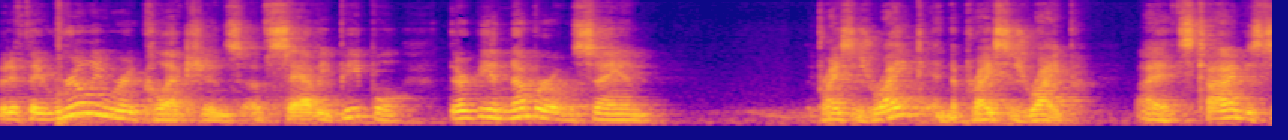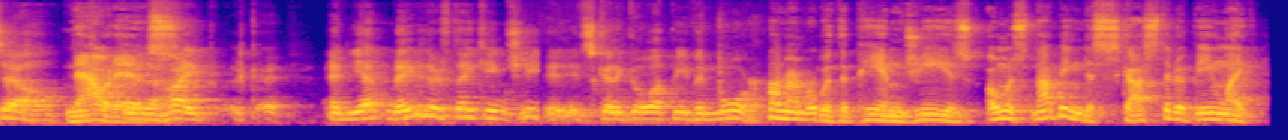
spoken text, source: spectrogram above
But if they really were in collections of savvy people, there'd be a number of them saying, the price is right and the price is ripe. It's time to sell. Now it is. The hype. And yet maybe they're thinking, gee, it's going to go up even more. I remember with the PMGs almost not being disgusted, but being like,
